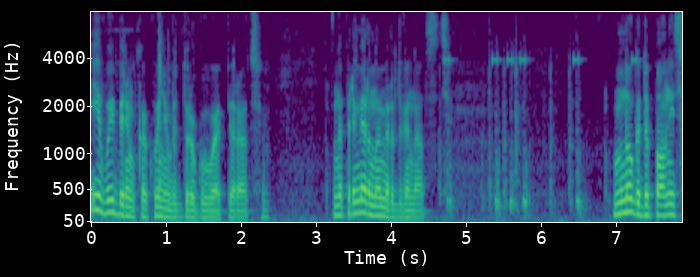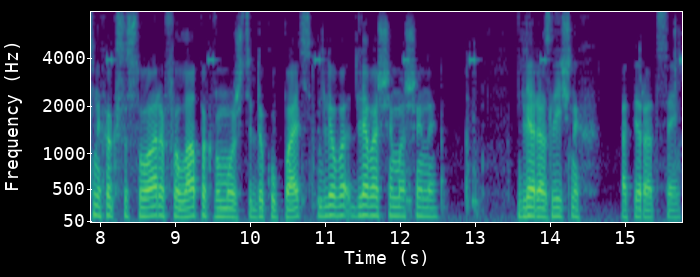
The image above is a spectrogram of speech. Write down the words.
И выберем какую-нибудь другую операцию. Например, номер 12. Много дополнительных аксессуаров и лапок вы можете докупать для, для вашей машины, для различных операций.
